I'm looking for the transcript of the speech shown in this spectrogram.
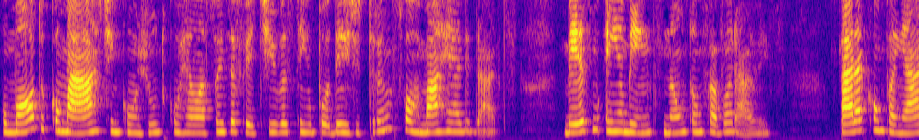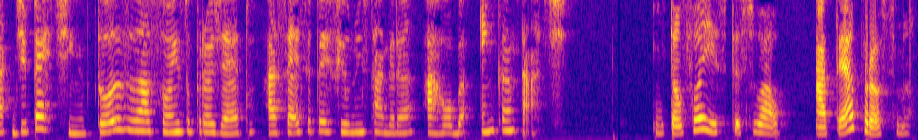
o modo como a arte, em conjunto com relações afetivas, tem o poder de transformar realidades, mesmo em ambientes não tão favoráveis. Para acompanhar de pertinho todas as ações do projeto, acesse o perfil no Instagram Encantarte. Então foi isso, pessoal. Até a próxima!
